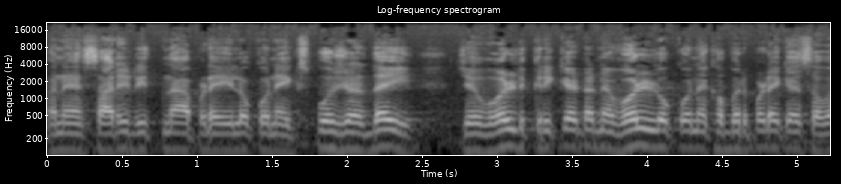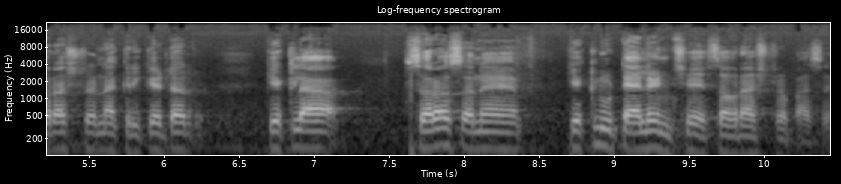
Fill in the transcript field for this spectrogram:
અને સારી રીતના આપણે એ લોકોને એક્સપોઝર દઈ. જે વર્લ્ડ ક્રિકેટ અને વર્લ્ડ લોકોને ખબર પડે કે સૌરાષ્ટ્રના ક્રિકેટર કેટલા સરસ અને કેટલું ટેલેન્ટ છે સૌરાષ્ટ્ર પાસે.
